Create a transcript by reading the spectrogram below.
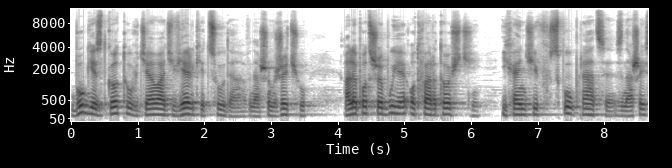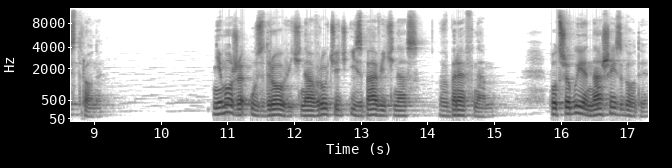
Bóg jest gotów działać wielkie cuda w naszym życiu, ale potrzebuje otwartości i chęci współpracy z naszej strony. Nie może uzdrowić, nawrócić i zbawić nas wbrew nam. Potrzebuje naszej zgody,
